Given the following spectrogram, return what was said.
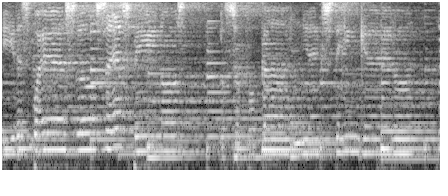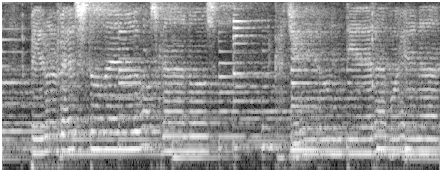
y después los espinos los sofocaron y extinguieron pero el resto de los granos cayeron en tierra buena,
